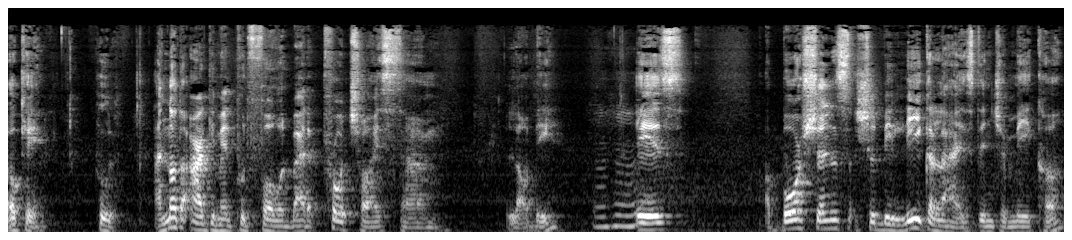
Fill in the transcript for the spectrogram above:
Okay, cool. Another argument put forward by the pro-choice um, lobby is abortions should be legalized in Jamaica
